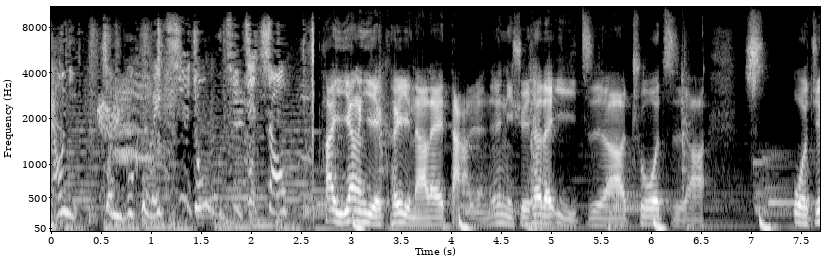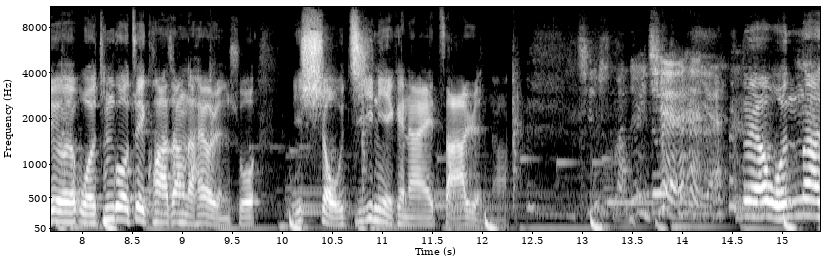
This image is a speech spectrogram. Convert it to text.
了你。真不愧为七种武器之首。它一样也可以拿来打人，就是你学校的椅子啊、桌子啊。我觉得我听过最夸张的，还有人说，你手机你也可以拿来扎人啊。的确，对啊，我那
